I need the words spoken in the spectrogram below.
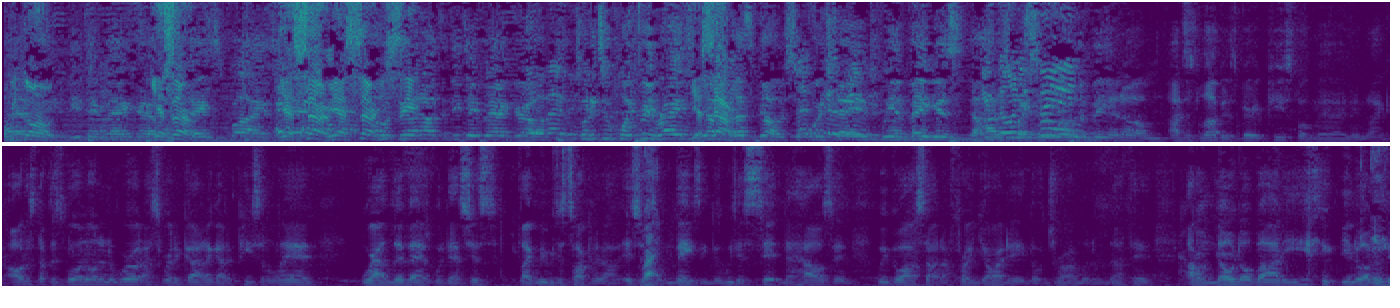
We Hey, going. DJ Bad Girl. Yes, sir. Yes, sir. Yes, sir. You Yo, see shout it? out to DJ Bad Girl. 22.3, right? Yes, Yo, sir. Let's go. It's your Let's boy get Shane. We in Vegas, the hottest place in the world to be. And um, I just love it. It's very peaceful, man. And like all the stuff that's going on in the world, I swear to God, I got a piece of land where I live at where that's just like we were just talking about. It's just Right. amazing. that We just sit in the house and we go outside our front yard. There ain't no drama, no nothing. I don't know nobody. you know what I mean?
